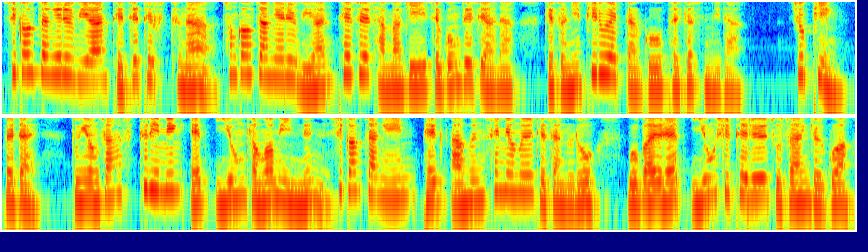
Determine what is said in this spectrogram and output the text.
시각장애를 위한 대체 텍스트나 청각장애를 위한 폐쇄 자막이 제공되지 않아 개선이 필요했다고 밝혔습니다. 쇼핑, 배달, 동영상 스트리밍 앱 이용 경험이 있는 시각장애인 193명을 대상으로 모바일 앱 이용 실태를 조사한 결과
